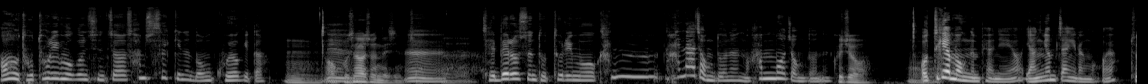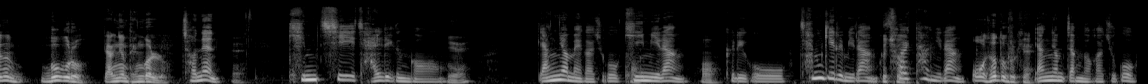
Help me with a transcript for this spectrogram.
아우 도토리 묵은 진짜 삼시세끼는 너무 고역이다. 음, 어, 네. 고생하셨네 진짜. 네. 네. 제대로 쓴 도토리 묵 한 하나 정도는 뭐 한모 정도는 그죠. 어떻게 먹는 편이에요? 양념장이랑 먹어요? 저는 묵으로 양념 된 걸로. 저는 예. 김치 잘 익은 거 예. 양념해가지고 김이랑 어. 그리고 참기름이랑 그쵸. 설탕이랑 어, 저도 그렇게. 양념장 넣어가지고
